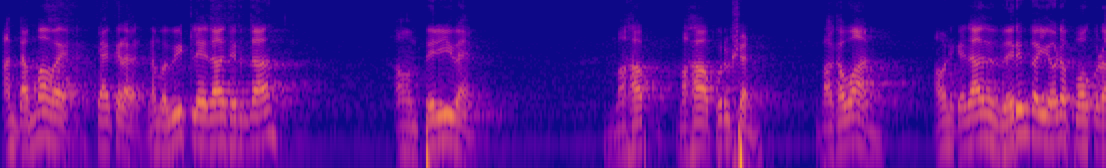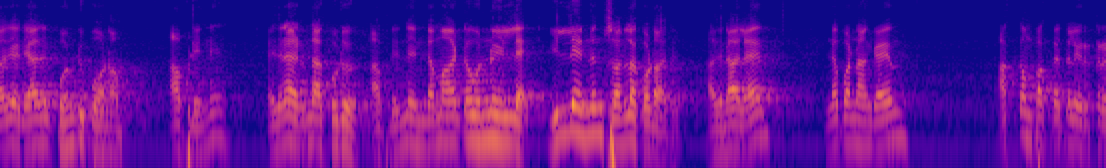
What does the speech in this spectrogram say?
அந்த அம்மாவை கேட்குறார் நம்ம வீட்டில் ஏதாவது இருந்தால் அவன் பெரியவன் மகா மகா புருஷன் பகவான் அவனுக்கு ஏதாவது வெறுங்கையோடு போகக்கூடாது எதையாவது கொண்டு போனோம் அப்படின்னு எதனா இருந்தால் கொடு அப்படின்னு இந்த மாட்ட ஒன்றும் இல்லை. இல்லைன்னு சொல்லக்கூடாது. அதனால என்ன பண்ணாங்க? அக்கம் பக்கத்தில் இருக்கிற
